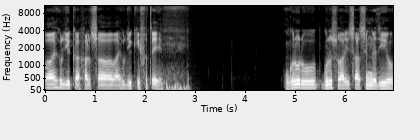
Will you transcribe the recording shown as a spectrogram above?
ਵਾਹਿਗੁਰੂ ਜੀ ਕਾ ਖਾਲਸਾ, ਵਾਹਿਗੁਰੂ ਜੀ ਕੀ ਫਤਿਹ। ਗੁਰੂ ਰੂਪ, ਗੁਰੂ ਸਵਾਰੀ ਸਾਧ ਸੰਗਤ ਜੀਓ,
